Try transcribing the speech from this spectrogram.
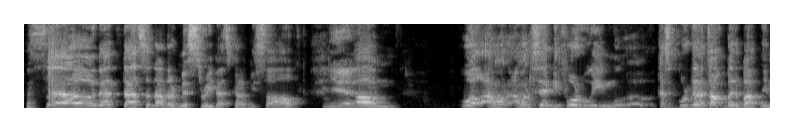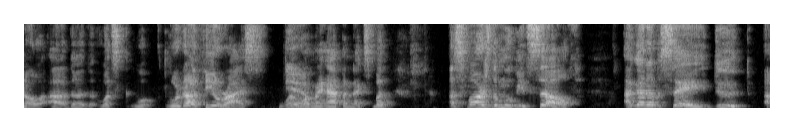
so that that's another mystery that's gonna be solved. yeah. Um, well, I want I want to say before we because we're gonna talk a bit about you know uh, the, the what's what, we're gonna theorize what, Yeah. what may happen next. But as far as the movie itself, I gotta say, dude, uh,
